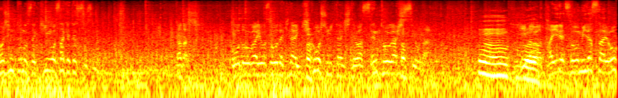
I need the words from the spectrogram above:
巨人との接近を避けて進む。ただし行動が予想できない機構手に対しては戦闘が必要だ。嗯，今は隊列を乱すなよ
